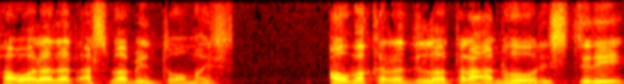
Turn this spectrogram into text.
ফাওয়ালাদাত আসমা বিন ওমাইস আউবাকর রাদিল্লাহ আনহর স্ত্রী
